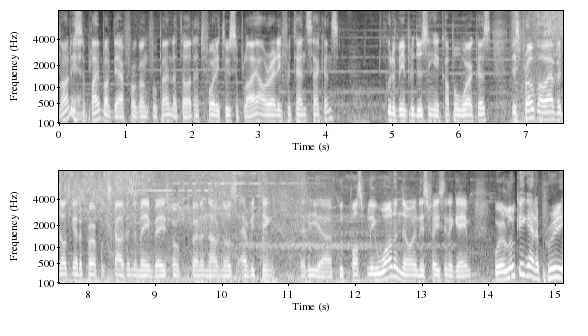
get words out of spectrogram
Not a Yeah. supply block there for Gong Fu Panda, thought. At 42 supply already for 10 seconds. Could have been producing a couple workers. This probe, however, does get a perfect scout in the main base. Fu now knows everything that he uh, could possibly want to know in this phase in the game. We're looking at a pretty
